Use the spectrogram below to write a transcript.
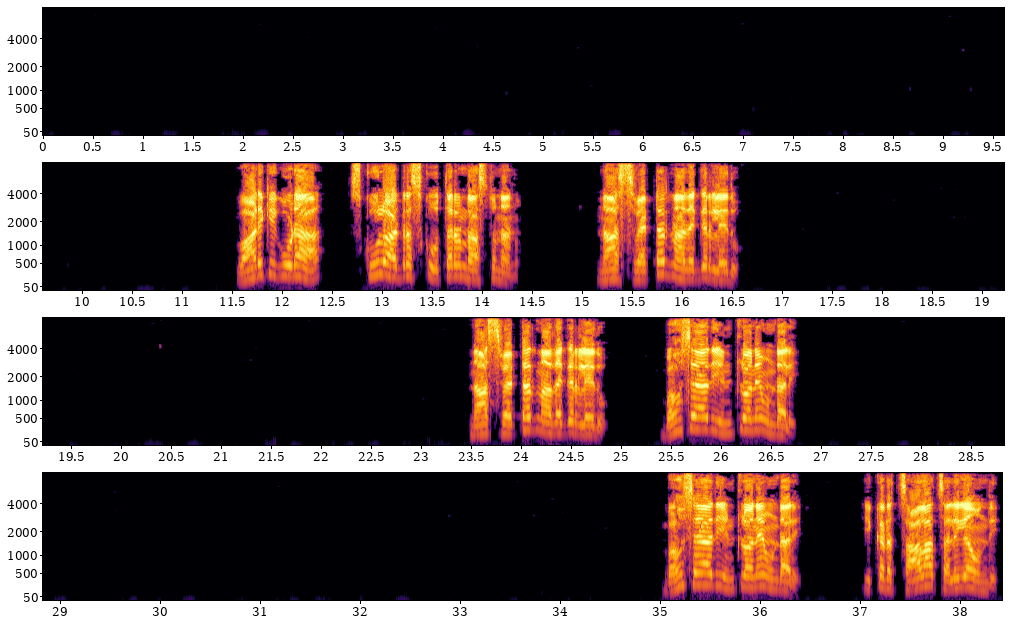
వాడికి కూడా స్కూలు అడ్రస్కు ఉత్తరం రాస్తున్నాను. నా స్వెట్టర్ నా దగ్గర లేదు. నా స్వెట్టర్ నా దగ్గర లేదు. బహుశా అది ఇంట్లోనే ఉండాలి. బహుశా అది ఇంట్లోనే ఉండాలి. ఇక్కడ చాలా చలిగా ఉంది.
